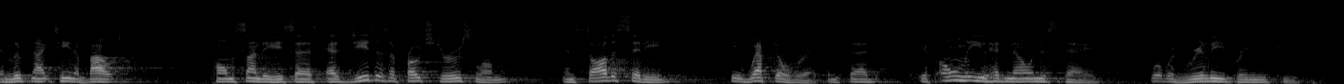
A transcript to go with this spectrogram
in Luke 19 about Palm Sunday. He says, As Jesus approached Jerusalem and saw the city, he wept over it and said, If only you had known this day what would really bring you peace,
